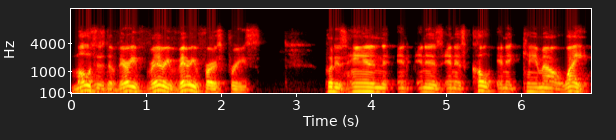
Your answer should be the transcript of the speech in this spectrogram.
Moses, the very, very, very first priest, put his hand in, in his in his coat and it came out white.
